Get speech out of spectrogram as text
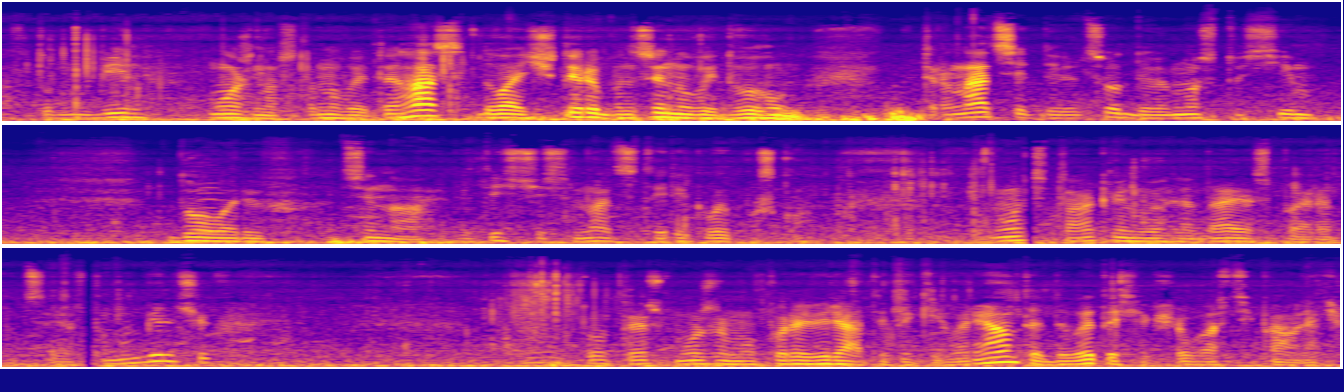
Автомобіль можна встановити газ, 2,4 бензиновий двигун. 13 997 доларів ціна. 2017 рік випуску. Ось так він виглядає спереду. Цей автомобільчик. Ну, то теж можемо перевіряти такі варіанти, дивитися, якщо вас цікавлять.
